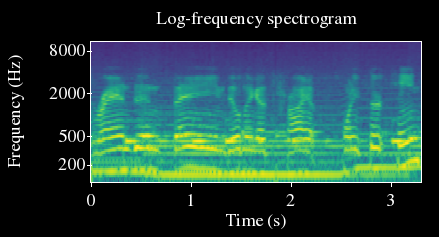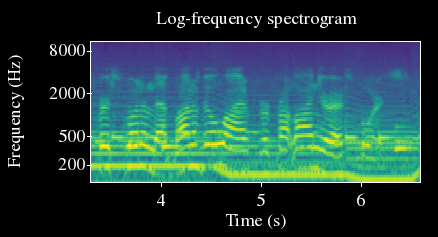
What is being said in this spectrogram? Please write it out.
Brandon Bain building a Triumph 2013. First one in the Bonneville line for Frontline Eurosports.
